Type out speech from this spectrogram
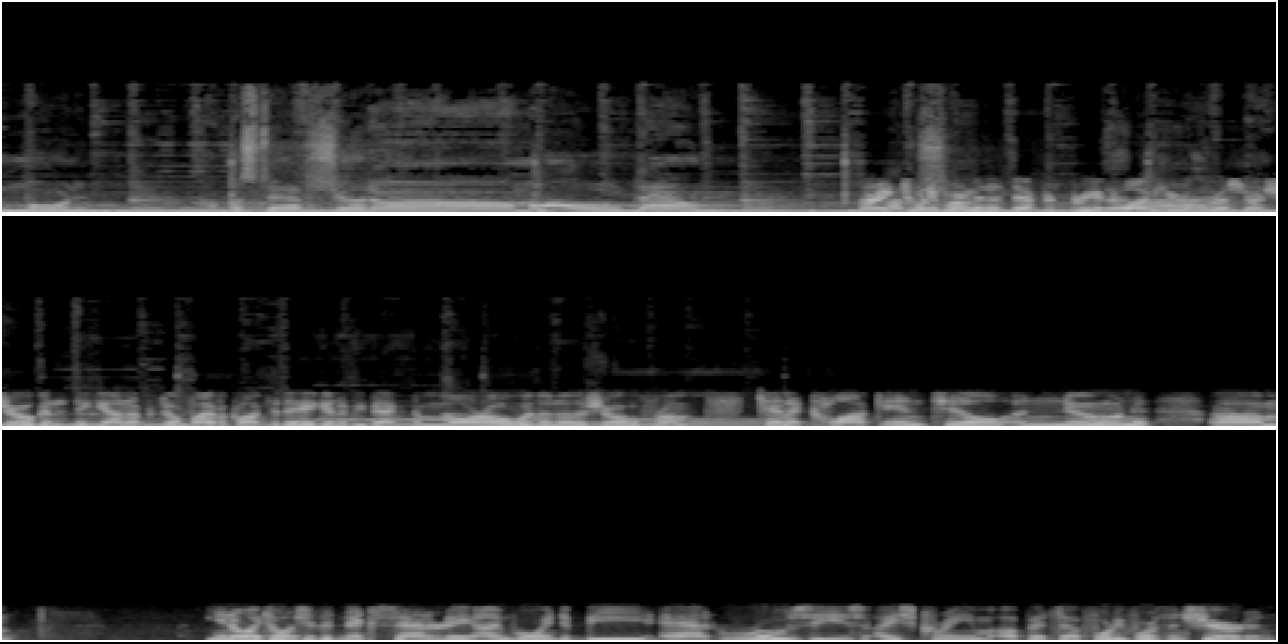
the morning. I must have shut them all down. All right, 24 minutes after 3 o'clock here on the Restaurant Show. Going to take you on up until 5 o'clock today. Going to be back tomorrow with another show from 10 o'clock until noon. Um, you know, I told you that next Saturday I'm going to be at Rosie's Ice Cream up at uh, 44th and Sheridan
